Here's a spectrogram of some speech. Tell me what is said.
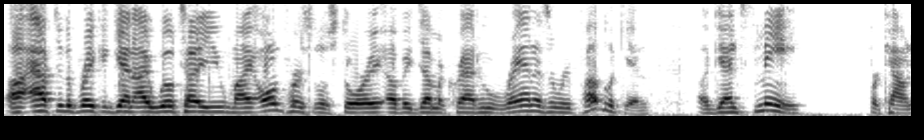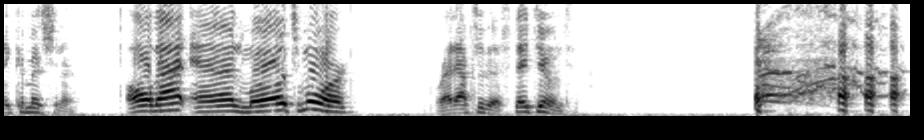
Uh, after the break, again, I will tell you my own personal story of a Democrat who ran as a Republican against me for county commissioner. All that and much more right after this. Stay tuned. uh,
